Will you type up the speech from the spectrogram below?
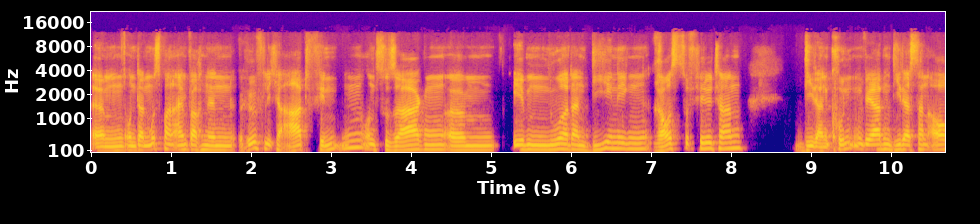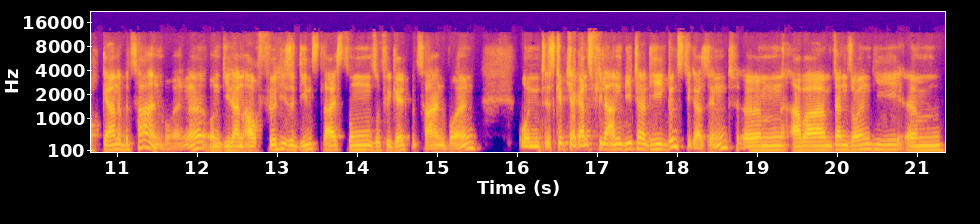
Ähm, und dann muss man einfach eine höfliche Art finden und zu sagen, ähm, eben nur dann diejenigen rauszufiltern, die dann Kunden werden, die das dann auch gerne bezahlen wollen ne? und die dann auch für diese Dienstleistungen so viel Geld bezahlen wollen. Und es gibt ja ganz viele Anbieter, die günstiger sind, ähm, aber dann sollen die ähm,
